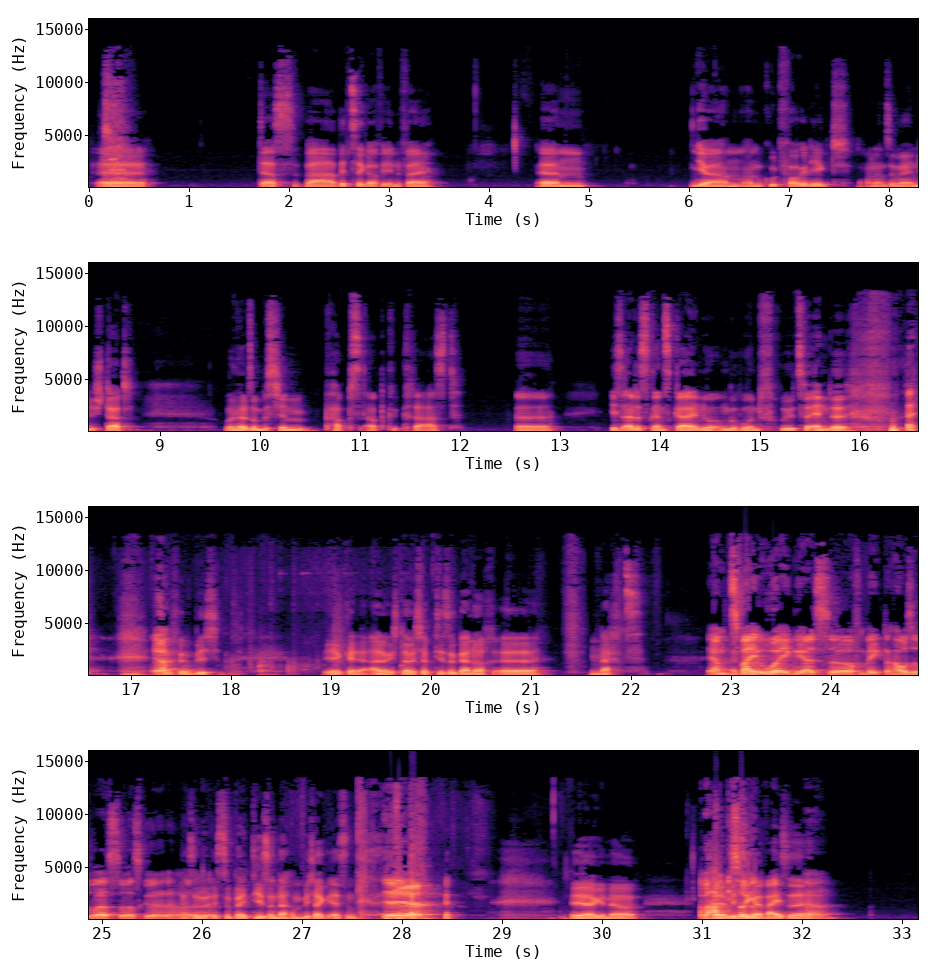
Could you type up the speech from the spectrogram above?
Äh, das war witzig auf jeden Fall. Ähm, ja, haben, haben gut vorgelegt und dann sind wir in die Stadt und halt so ein bisschen Pubs abgegrast. Äh, ist alles ganz geil, nur ungewohnt früh zu Ende. ja. für mich. Ja, keine Ahnung. Ich glaube, ich habe die sogar noch äh, nachts. Ja, um also, zwei Uhr irgendwie, als du auf dem Weg nach Hause warst, sowas gehört. Also ist so bei dir so nach dem Mittagessen. Ja, ja. ja, genau. Aber haben äh, die witzigerweise. So eine, ja.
